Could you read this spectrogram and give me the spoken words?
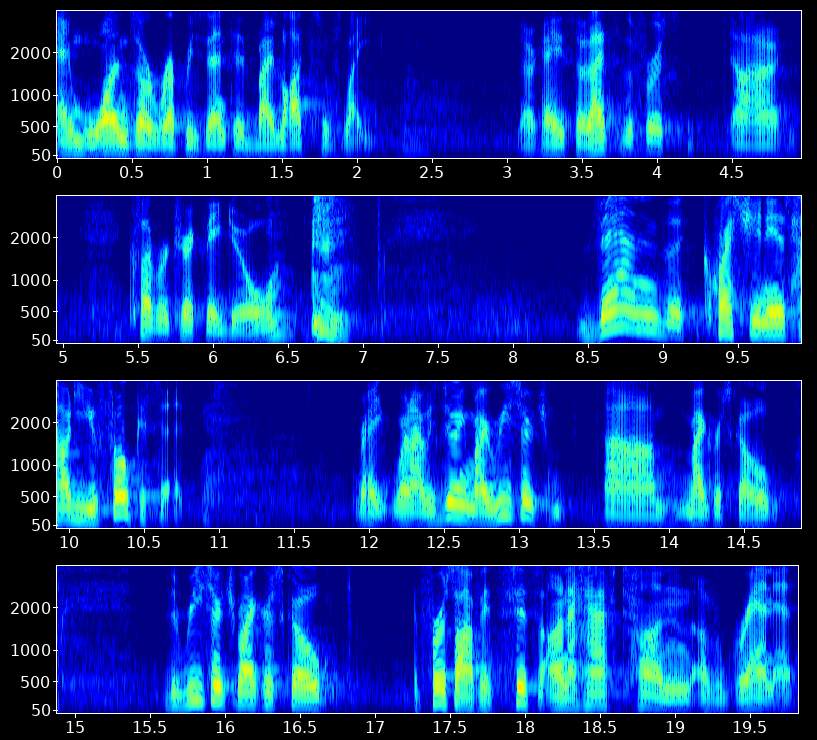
and ones are represented by lots of light. Okay, so that's the first uh, clever trick they do. then the question is, how do you focus it? Right, when I was doing my research um, microscope, the research microscope, first off, it sits on a half ton of granite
